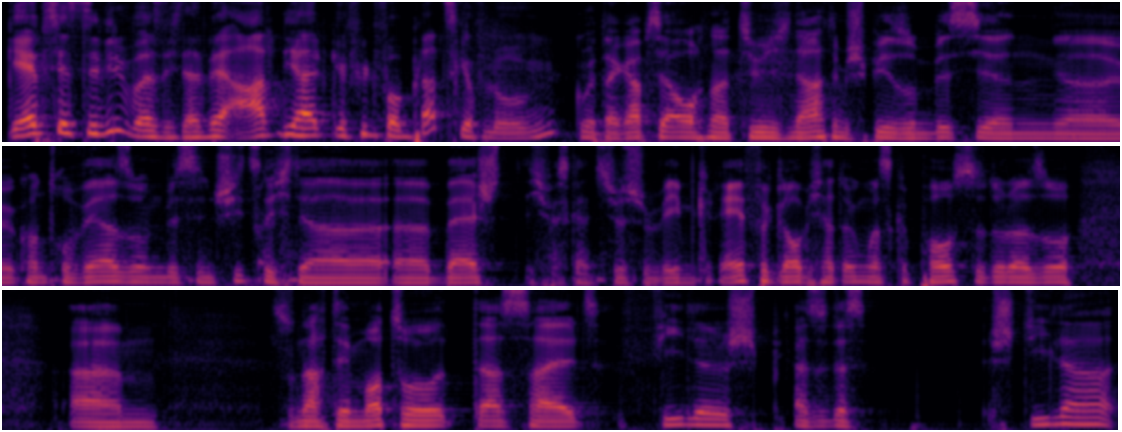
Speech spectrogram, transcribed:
gäbe es jetzt den Videobeweis nicht, dann wäre Arten halt gefühlt vom Platz geflogen. Gut, da gab es ja auch natürlich nach dem Spiel so ein bisschen äh, Kontroverse und ein bisschen Schiedsrichter-Bashed. ich weiß gar nicht zwischen wem. Gräfe, glaube ich, hat irgendwas gepostet oder so. Ähm, so nach dem Motto, dass halt viele, Sp also dass Stieler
